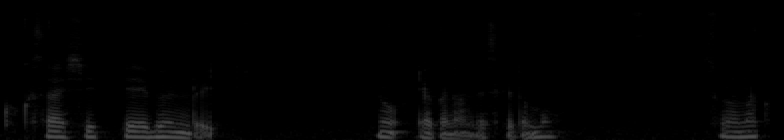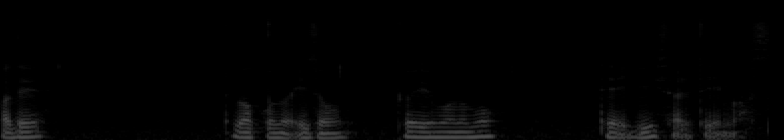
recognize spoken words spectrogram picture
国際疾病分類の略なんですけどもその中でタバコの依存というものも定義されています。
